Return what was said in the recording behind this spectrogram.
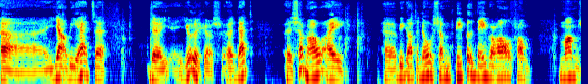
uh, yeah, we had uh, the Euligers. Uh, that uh, somehow I uh, we got to know some people. They were all from mom's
